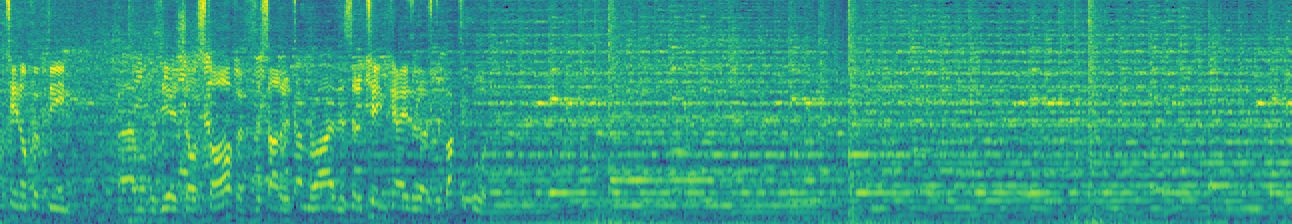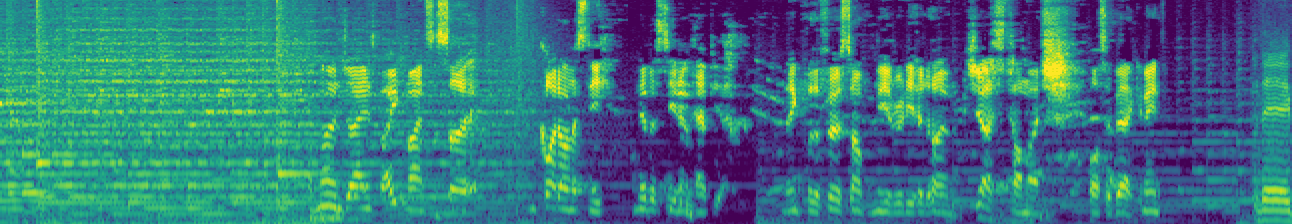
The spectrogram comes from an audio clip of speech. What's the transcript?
about 10 or 15 um, of the DHL staff have decided to come ride instead of 10 k's Buxtehude. I've known James for eight months or so, and quite honestly, never seen him happier. I think for the first time for me, it really hit home just how much Pass It Back. I mean, the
